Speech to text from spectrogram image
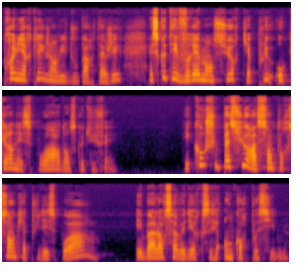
première clé que j'ai envie de vous partager, est-ce que tu es vraiment sûr qu'il n'y a plus aucun espoir dans ce que tu fais? Et quand je suis pas sûr à 100% qu'il n'y a plus d'espoir, eh ben alors ça veut dire que c'est encore possible.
